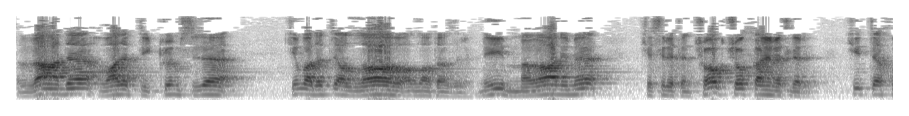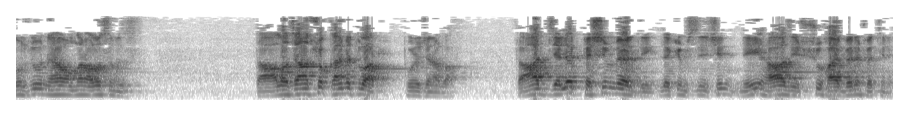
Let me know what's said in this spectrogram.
Vaade vaat etti. Küm size kim vaat etti? Allah Allah Teala. Neyi? Meganime kesireten. Çok çok ganimetleri. Ki tehuzuneha onları alırsınız. Daha alacağınız çok ganimet var. Buyuruyor Cenab-ı Hak. Feaccele peşin verdi. Leküm sizin için neyi? Hazi şu Hayber'in fethini.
